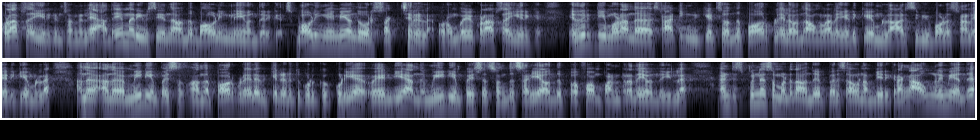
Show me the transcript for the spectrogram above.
கொலாப்ஸ் ஆகி இருக்குன்னு சொன்னேன் இல்லையா? அதே மாதிரி விஷயம் தான் வந்து பவுலிங்லேயும் வந்து இருக்கு பவுலிங்லேயுமே வந்து ஒரு ஸ்ட்ரக்சர் இல்லை. ரொம்பவே கொலாப்ஸ் ஆகி இருக்கு. எதிர் டீமோட அந்த ஸ்டார்டிங் விக்கெட்ஸ் வந்து பவர் பிளேல வந்து அவங்களால எடுக்கவே முடியல. ஆர்சிபி பவுலர்ஸ்னால எடுக்கவே முடியல. அந்த அந்த மீடியம் பேசஸ் அந்த பவர் பிளேல விக்கெட் எடுத்து கொடுக்கக்கூடிய வேண்டிய அந்த மீடியம் பேசஸ் வந்து சரியாக வந்து பெர்ஃபார்ம் பண்ணுறதே வந்து இல்லை. அண்ட் ஸ்பின்னர்ஸை மட்டும் தான் வந்து பெருசாகவும் நம்பி இருக்கிறாங்க அவங்களுமே வந்து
